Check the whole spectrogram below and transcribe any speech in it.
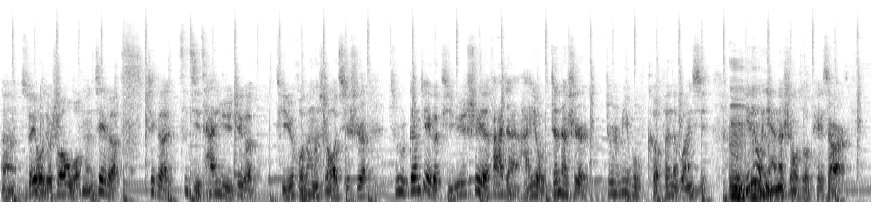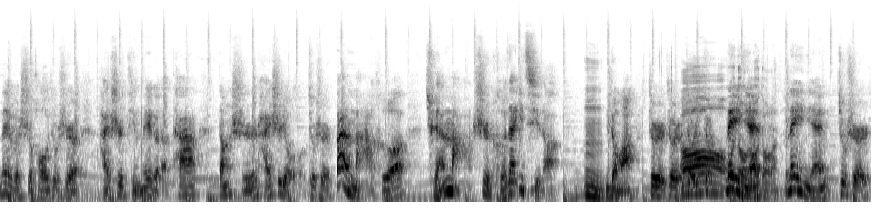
嗯，所以我就说我们这个这个自己参与这个体育活动的时候，其实就是跟这个体育事业的发展还有真的是就是密不可分的关系。嗯一六年的时候做 pacer，那个时候就是还是挺那个的。他当时还是有就是半马和全马是合在一起的。嗯，你懂吗？就是就是就是就那一年，那一年就是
